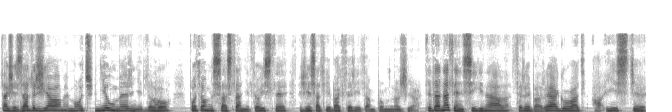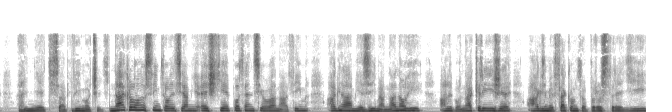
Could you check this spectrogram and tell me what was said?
takže zadržiavame moč neúmerne dlho, potom sa stane to isté, že sa tie baktérie tam pomnožia. Teda na ten signál treba reagovať a ísť e, hneď sa vymočiť. Náklonnosť týmto veciam je ešte potenciovaná tým, ak nám je zima na nohy alebo na kríže, ak sme v takomto prostredí,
